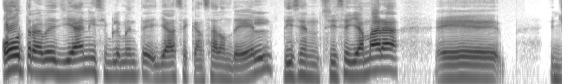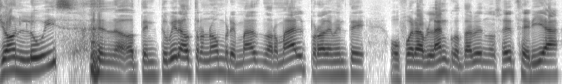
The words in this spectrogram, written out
Otra vez Giannis simplemente ya se cansaron de él. Dicen, si se llamara eh, John Lewis o tuviera otro nombre más normal, probablemente o fuera blanco, tal vez no sé, sería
